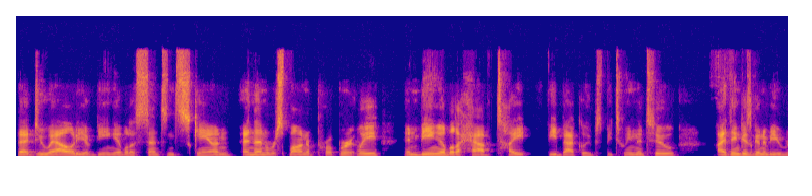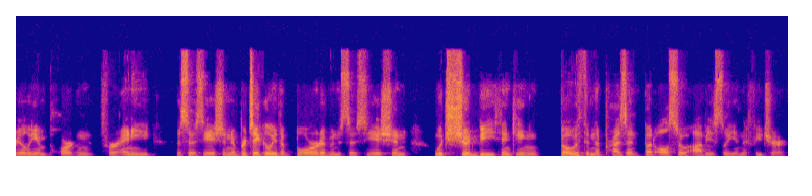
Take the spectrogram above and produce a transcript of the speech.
that duality of being able to sense and scan and then respond appropriately and being able to have tight feedback loops between the two, I think is going to be really important for any association and particularly the board of an association, which should be thinking both in the present, but also obviously in the future.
